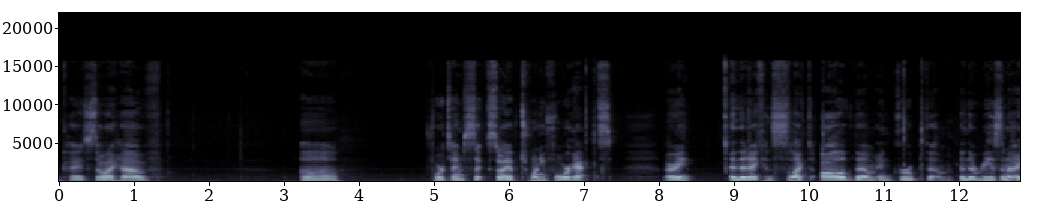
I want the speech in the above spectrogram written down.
Okay, so I have uh, 4 times 6. So I have 24 hats. All right, and then I can select all of them and group them. And the reason I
